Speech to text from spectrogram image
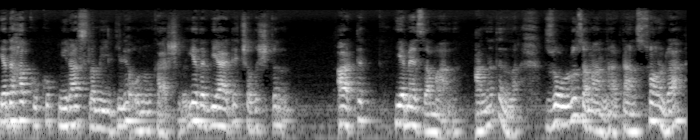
Ya da hak hukuk mirasla mı ilgili onun karşılığı. Ya da bir yerde çalıştın artık yeme zamanı. Anladın mı? Zorlu zamanlardan sonra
